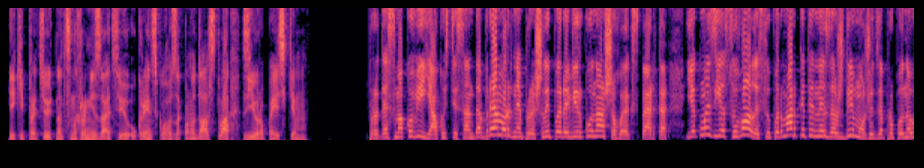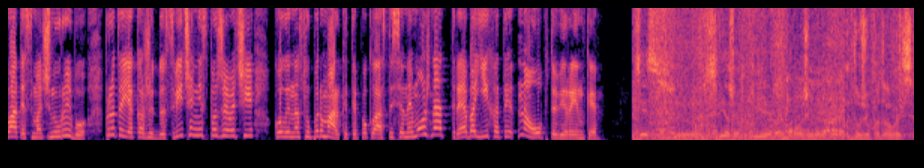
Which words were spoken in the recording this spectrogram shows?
які працюють над синхронізацією українського законодавства з європейським. Проте смакові якості Санта Бремор не пройшли перевірку нашого експерта. Як ми з'ясували, супермаркети не завжди можуть запропонувати смачну рибу. Проте, як кажуть досвідчені споживачі, коли на супермаркети покластися не можна, треба їхати на оптові ринки. Здесь э, свежие такие мороженые. Дуже подобається.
